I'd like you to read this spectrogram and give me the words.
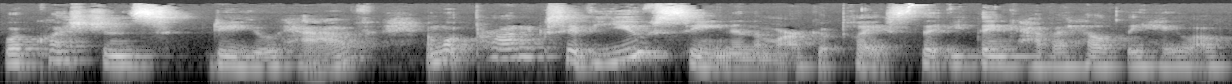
What questions do you have? And what products have you seen in the marketplace that you think have a healthy halo?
